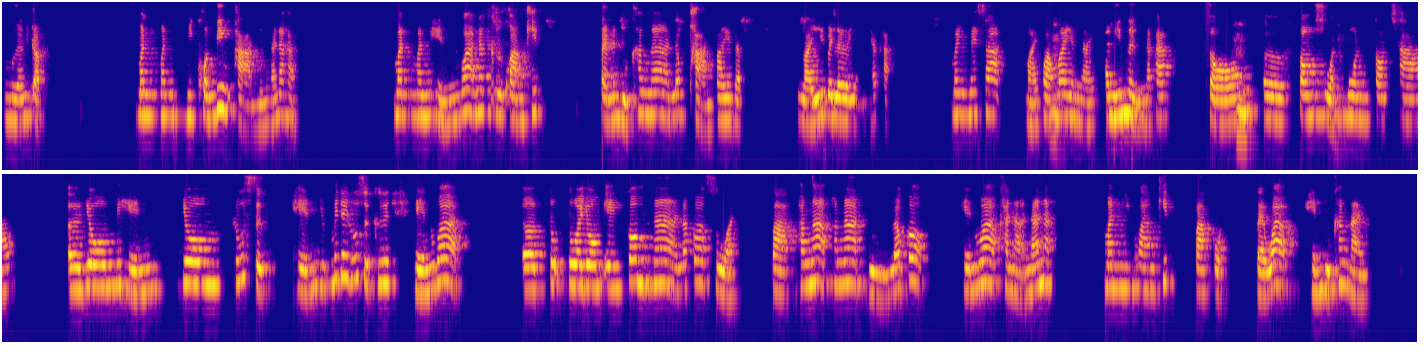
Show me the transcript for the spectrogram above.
เหมือนกับ มันมันมีคนวิ่งผ่านอย่างนั้นนะคะมันมันเห็นว่านั่นคือความคิด แต่มันอยู่ข้างหน้าแล้วผ่านไปแบบไหลไปเลยอย่างนี้ค่ะ ไม่ไม่ทราบหมายความว่ายังไง อันนี้หนึ่งนะคะ สองอืมเอ่อตอนสวดมนต์ตอนเช้า เออโยมเห็นโยมรู้สึกเห็นอยู่ไม่ได้รู้สึกคือเห็นว่า เออตวตัวโยมเองก้มหน้าแล้วก็สวดปากพังงาบพังงาบอยู่แล้วก็เห็นว่าขณะนั้นอะ มันมีความคิดปรากฏ แต่ว่าเห็นอยู่ข้างใน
